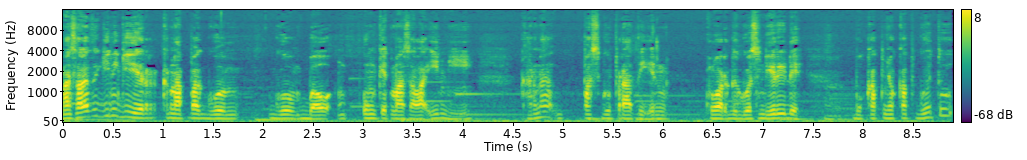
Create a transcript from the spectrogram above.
masalah tuh gini gir. Kenapa gue gue bawa ungkit masalah ini? Karena pas gue perhatiin keluarga gue sendiri deh bokap nyokap gue tuh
